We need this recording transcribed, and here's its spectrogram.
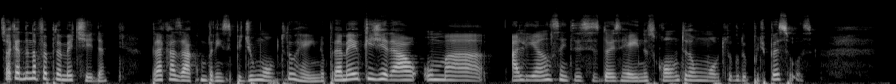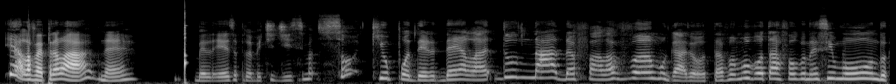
Só que a Dena foi prometida para casar com um príncipe de um outro reino, para meio que gerar uma aliança entre esses dois reinos contra um outro grupo de pessoas. E ela vai para lá, né? Beleza, prometidíssima. Só que o poder dela do nada fala: Vamos, garota, vamos botar fogo nesse mundo.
